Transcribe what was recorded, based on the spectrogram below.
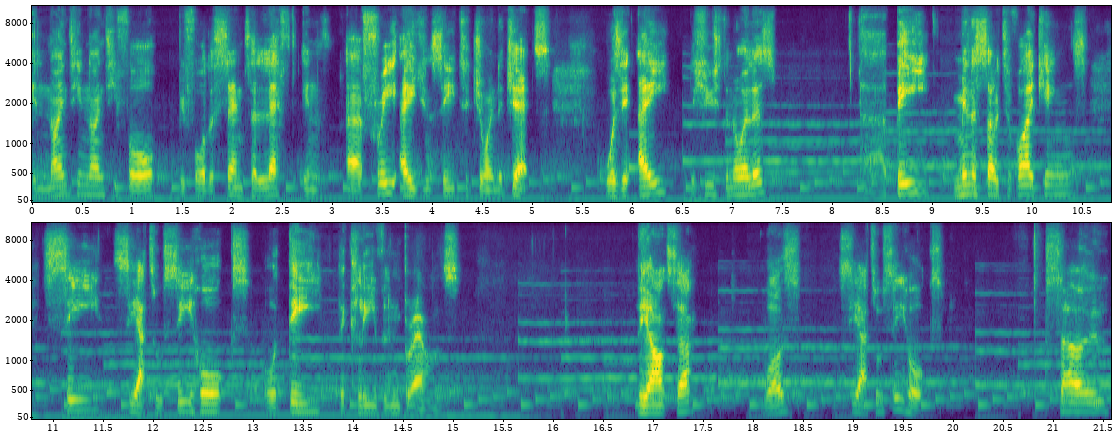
in 1994 before the centre left in uh, free agency to join the Jets? Was it A, the Houston Oilers, uh, B, Minnesota Vikings, C, Seattle Seahawks, or D, the Cleveland Browns? The answer was Seattle Seahawks. So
